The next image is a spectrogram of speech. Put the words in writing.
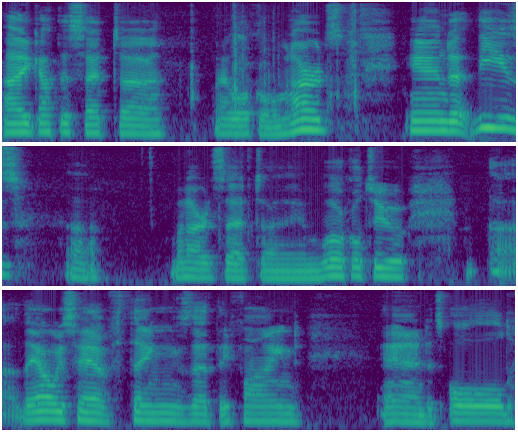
I got this at uh, my local Menards, and uh, these uh, Menards that I am local to, uh, they always have things that they find and it's old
